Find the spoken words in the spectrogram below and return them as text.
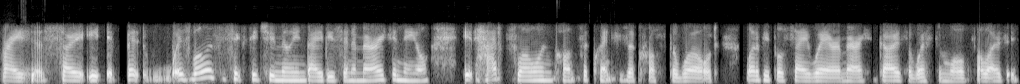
raises. So, it, it, but as well as the 62 million babies in America, Neil, it had flow-on consequences across the world. A lot of people say where America goes, the Western world follows. It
